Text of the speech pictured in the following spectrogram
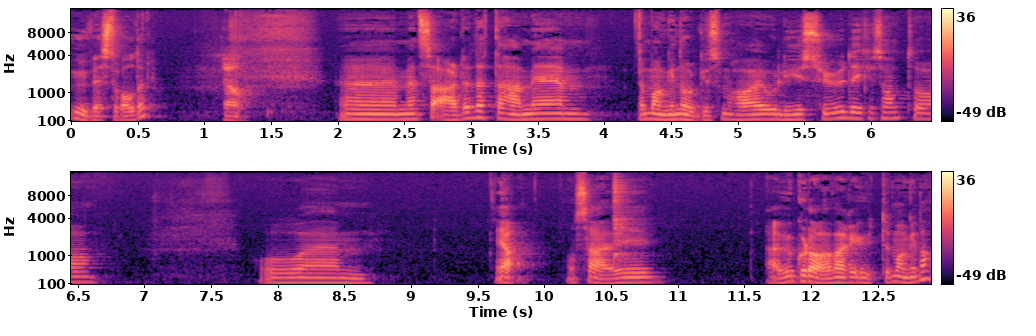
UV-stråler. ja. Eh, Men så er det dette her med Det er mange i Norge som har jo lys hud, ikke sant? Og, og Ja. Og så er vi, er vi glade å være ute, mange, da.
